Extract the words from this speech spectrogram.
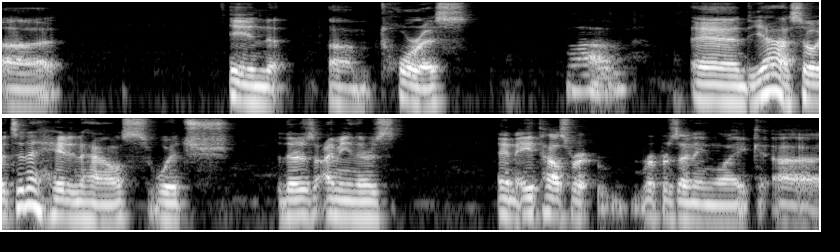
uh, in um, Taurus. Wow. And yeah, so it's in a hidden house, which there's, I mean, there's an eighth house re- representing like uh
